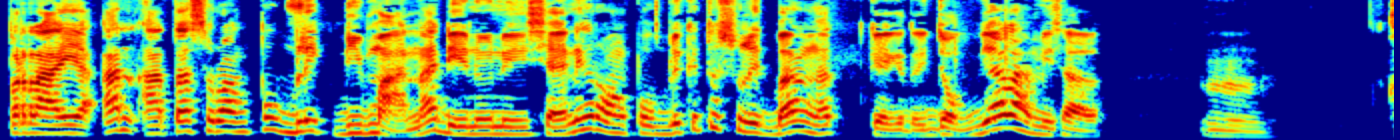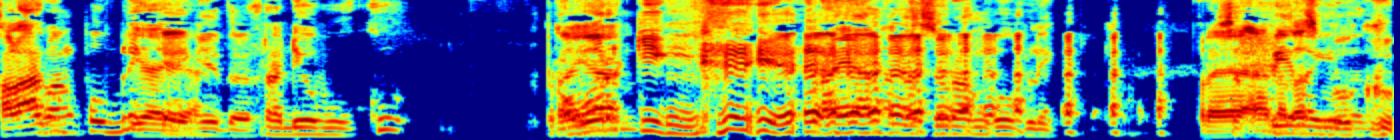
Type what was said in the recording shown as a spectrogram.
perayaan atas ruang publik di mana di Indonesia ini ruang publik itu sulit banget kayak gitu Jogja lah misal Hmm. Kalau ruang publik iya, kayak iya. gitu radio buku perayaan coworking perayaan atas ruang publik Perayaan Sepi atas buku.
